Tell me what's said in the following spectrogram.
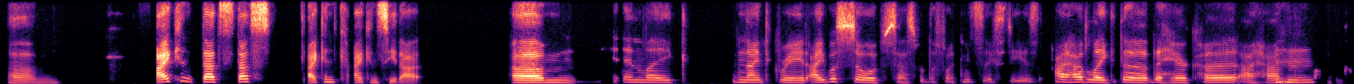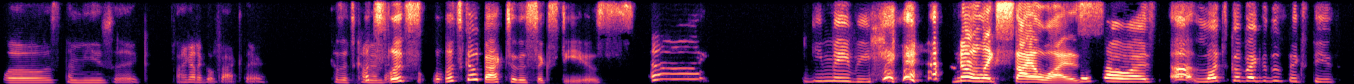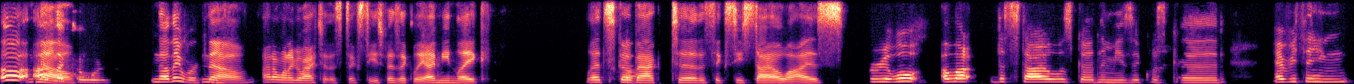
Um I can that's that's I can I can see that. Um in like ninth grade, I was so obsessed with the fucking 60s. I had like the the haircut, I had the mhm. fucking clothes, the music. I gotta go back there because it's coming Let's back. let's let's go back to the 60s. Uh, maybe. No, like style wise. Style wise. Uh, let's go back to the 60s. Oh, I'd like No. to work. No, they worked in No, I don't want to go back to the 60s physically. I mean like let's go yeah. back to the 60s style wise. For real. Well, a lot the style was good, the music was good. Everything.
